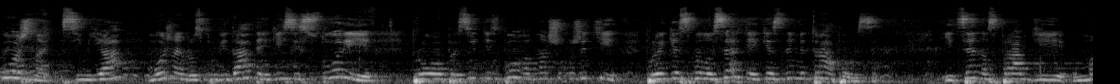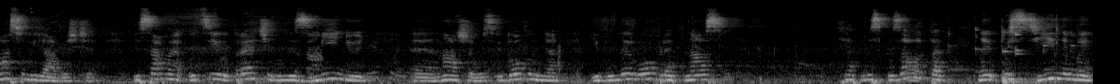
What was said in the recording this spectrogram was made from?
кожна сім'я може розповідати якісь історії про присутність Бога в нашому житті, про якесь милосердя, яке з ними трапилося. І це насправді масове явище. І саме оці от речі вони змінюють е, наше усвідомлення, і вони роблять нас я б не сказала так, постійними,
